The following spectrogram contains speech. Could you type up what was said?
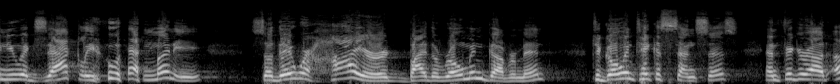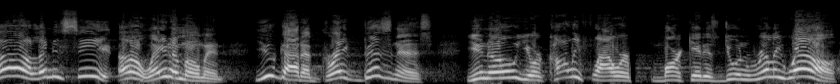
knew exactly who had money, so they were hired by the Roman government to go and take a census and figure out, oh, let me see. Oh, wait a moment. You got a great business. You know, your cauliflower market is doing really well.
